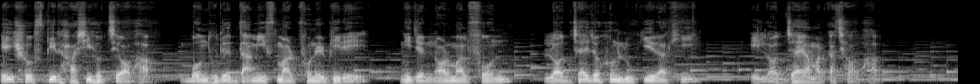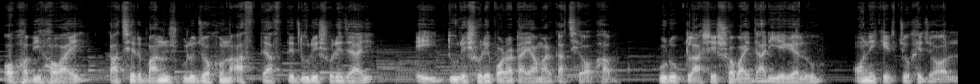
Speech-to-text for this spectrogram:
এই স্বস্তির হাসি হচ্ছে অভাব। বন্ধুদের দামি স্মার্টফোনের ভিড়ে নিজের নর্মাল ফোন লজ্জায় যখন লুকিয়ে রাখি, এই লজ্জায় আমার কাছে অভাব। অভাবী হওয়ায় কাছের মানুষগুলো যখন আস্তে আস্তে দূরে সরে যায়, এই দূরে সরে পড়াটাই আমার কাছে অভাব। পুরো ক্লাসে সবাই দাঁড়িয়ে গেল, অনেকের চোখে জল।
